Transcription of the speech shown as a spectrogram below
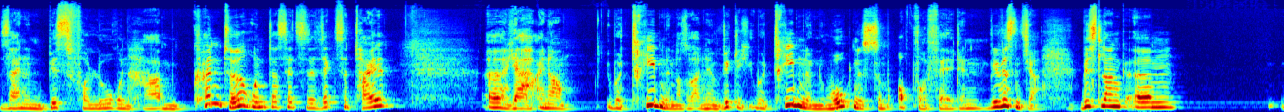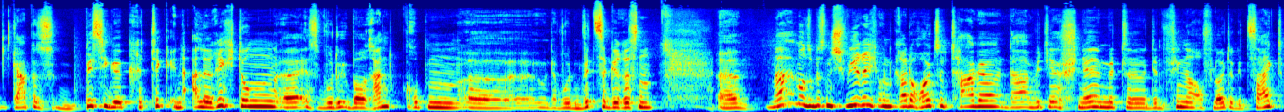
seinen Biss verloren haben könnte und dass jetzt der sechste Teil äh, ja einer übertriebenen, also einem wirklich übertriebenen Wokeness zum Opfer fällt. Denn wir wissen es ja, bislang ähm, gab es bissige Kritik in alle Richtungen. Äh, es wurde über Randgruppen, äh, da wurden Witze gerissen. Äh, na, immer so ein bisschen schwierig und gerade heutzutage, da wird ja schnell mit äh, dem Finger auf Leute gezeigt.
